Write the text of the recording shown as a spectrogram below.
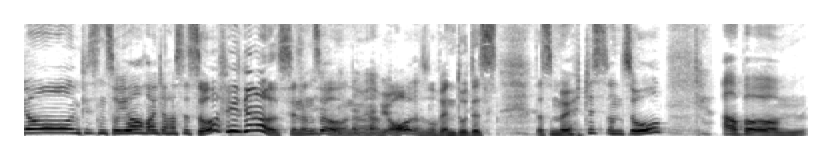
ja, ein bisschen so, ja, heute hast du so viel genossen und so. Und dann, ich, ja, also wenn du das, das möchtest und so. Aber ähm,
